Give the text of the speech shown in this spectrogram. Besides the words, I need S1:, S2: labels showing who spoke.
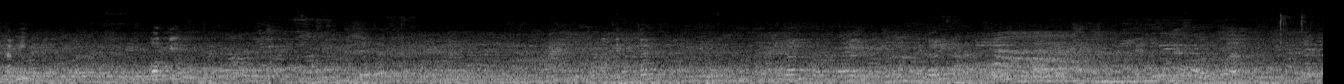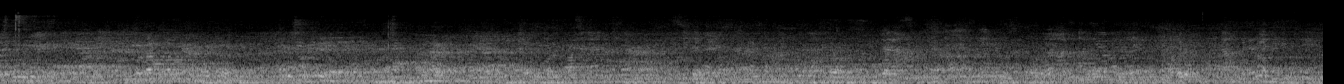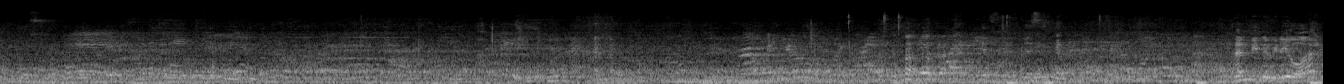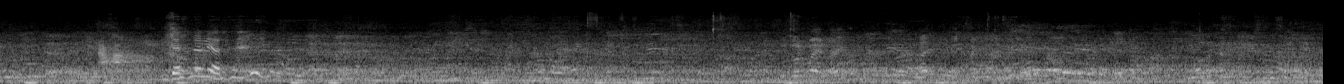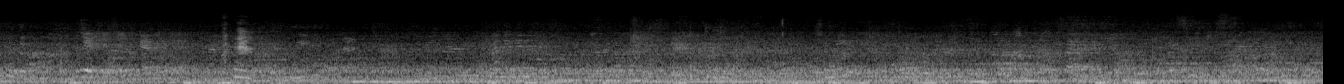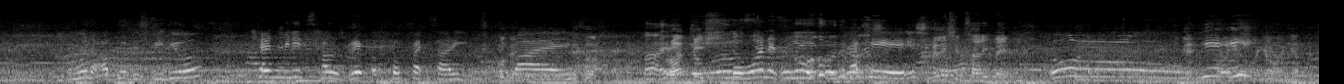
S1: camino. Ok. Send me the video, ah.
S2: Definitely I'll
S1: You don't mind, right?
S2: I'm going to upload this video. 10 minutes how to drape a perfect sari by
S3: Bye.
S1: Rakesh.
S2: the one and only Rakesh.
S1: Malaysian sari band.
S2: Oh,
S1: Okay.
S2: yay!
S1: Okay, okay, okay.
